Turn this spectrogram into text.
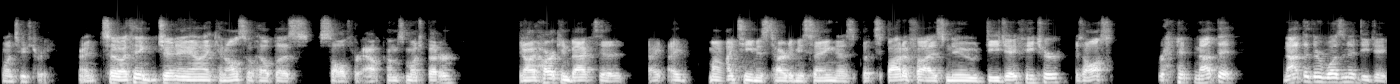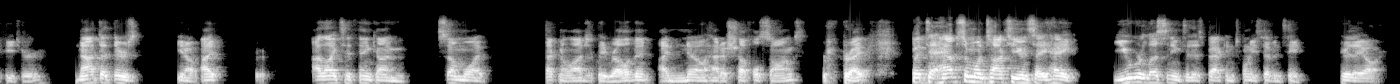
one two three right so i think gen ai can also help us solve for outcomes much better you know i harken back to I, I my team is tired of me saying this but spotify's new dj feature is awesome right not that not that there wasn't a dj feature not that there's you know i i like to think i'm somewhat technologically relevant. I know how to shuffle songs, right? But to have someone talk to you and say, hey, you were listening to this back in 2017, here they are.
